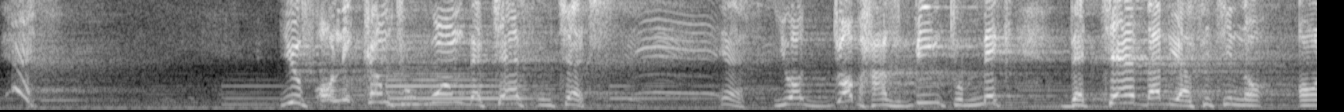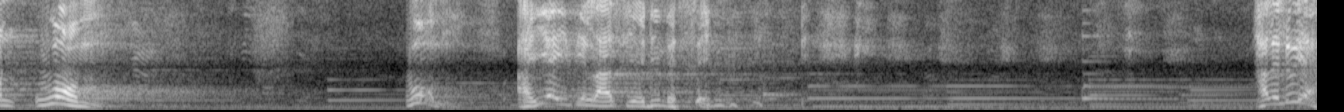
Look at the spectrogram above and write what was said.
Yes. You've only come to warm the chairs in church. Yes. Your job has been to make the chair that you are sitting on warm. Warm. I hear even last year you did the same. Hallelujah.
